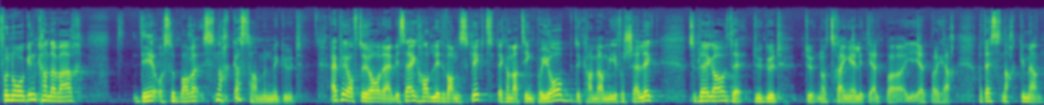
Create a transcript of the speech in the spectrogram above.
For noen kan det være det å bare snakke sammen med Gud. Jeg pleier ofte å gjøre det. Hvis jeg har det litt vanskelig, det kan være ting på jobb, det kan være mye forskjellig, så pleier jeg av og til Du, Gud, du, nå trenger jeg litt hjelp av, hjelp av deg her. At jeg snakker med han.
